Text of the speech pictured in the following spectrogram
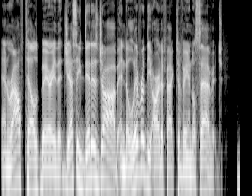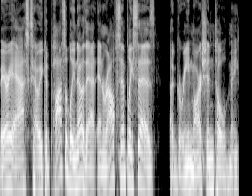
and Ralph tells Barry that Jesse did his job and delivered the artifact to Vandal Savage. Barry asks how he could possibly know that, and Ralph simply says, A green Martian told me.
